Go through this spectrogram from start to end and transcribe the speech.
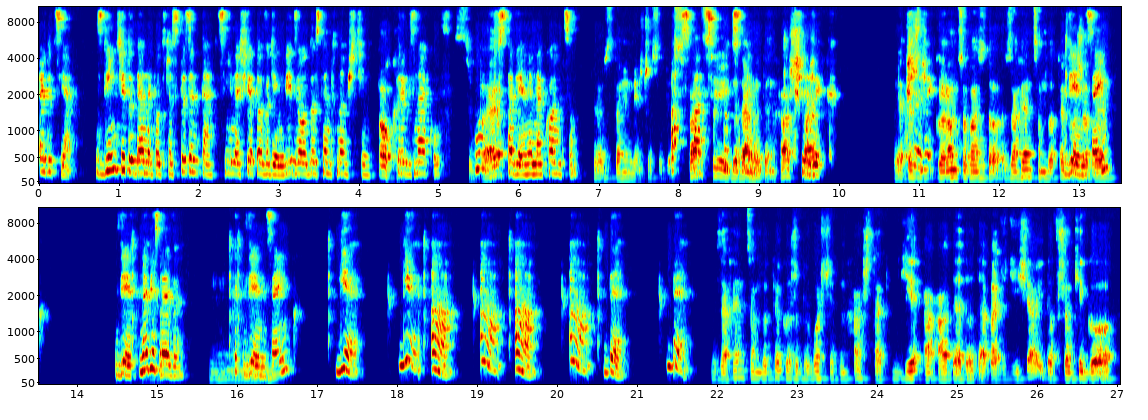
Edycja. Zdjęcie dodane podczas prezentacji na Światowy Dzień Wiedzy o Dostępności. Ok, Tryb znaków. Punkt super. wstawiania na końcu. Teraz damy jeszcze sobie spację i dodamy ten hashtag. Krzyżyk. Ja też krzyżyk. gorąco Was do, zachęcam do tego, Więcej. żeby. Wie. Nawias lewy. mm, Więcej. G. G. A. A. A. A. D. D. Zachęcam do tego, żeby właśnie ten hashtag GAAD dodawać dzisiaj do wszelkiego,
